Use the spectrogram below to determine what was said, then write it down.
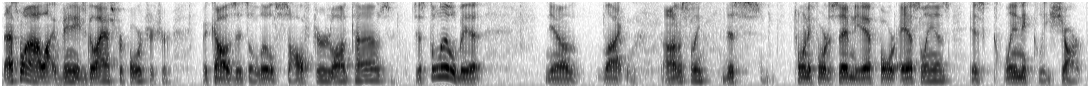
That's why I like vintage glass for portraiture because it's a little softer a lot of times, just a little bit. You know, like honestly, this 24 to 70 f4S lens is clinically sharp.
